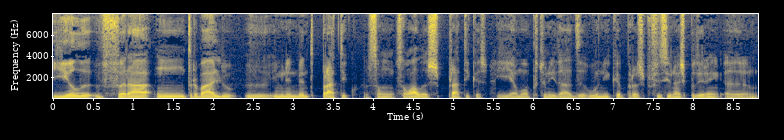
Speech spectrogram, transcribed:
E ele fará um trabalho uh, eminentemente prático. São, são aulas práticas e é uma oportunidade única para os profissionais poderem uh,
